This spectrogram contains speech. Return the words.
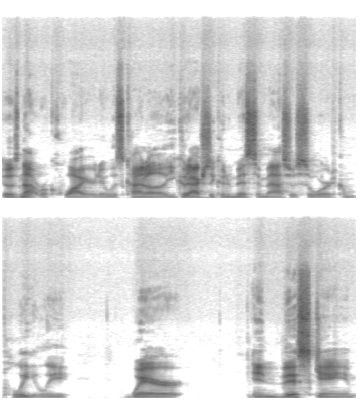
it was not required it was kind of you could actually could miss a master sword completely where in this game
